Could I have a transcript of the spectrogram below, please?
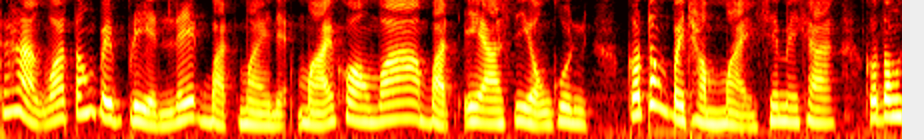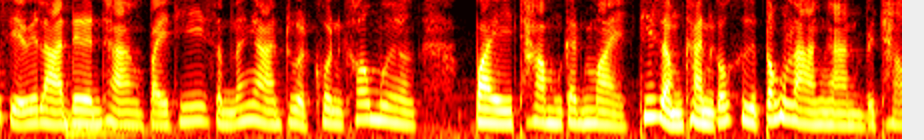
ถ้าหากว่าต้องไปเปลี่ยนเลขบัตรใหม่เนี่ยหมายความว่าบัตร ARC ของคุณก็ต้องไปทำใหม่ใช่ไหมคะ ก็ต้องเสียเวลาเดินทางไปที่สำนักงานตรวจคนเข้าเมืองไปทำกันใหม่ ที่สำคัญก็คือต้องลางานไปทำ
